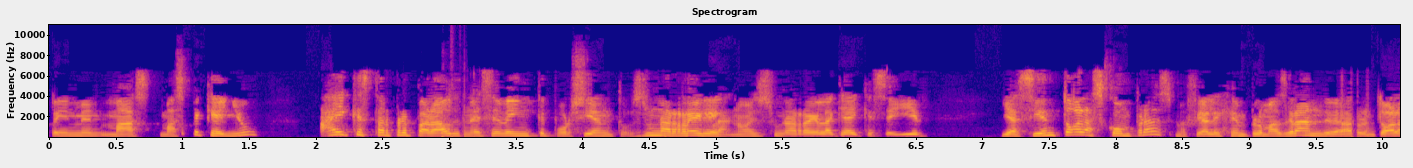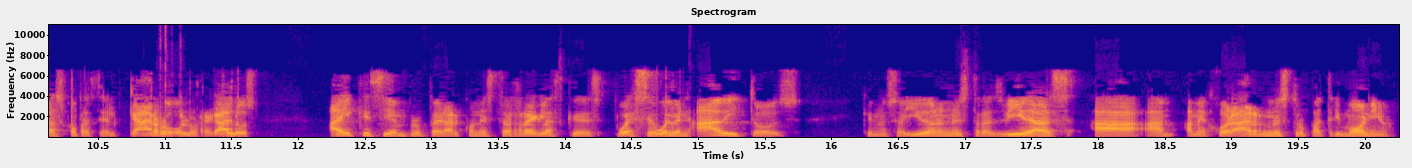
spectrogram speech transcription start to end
payment más, más pequeño, hay que estar preparados tener ese 20%. Es una regla, ¿no? Es una regla que hay que seguir. Y así en todas las compras, me fui al ejemplo más grande, ¿verdad? Pero en todas las compras del carro o los regalos, hay que siempre operar con estas reglas que después se vuelven hábitos que nos ayudan en nuestras vidas a, mejorar nuestro patrimonio.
